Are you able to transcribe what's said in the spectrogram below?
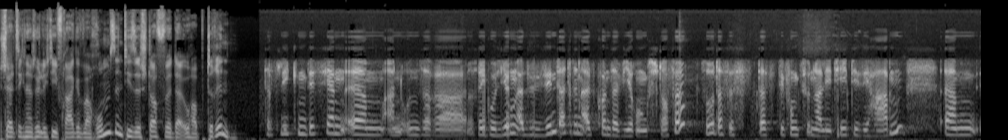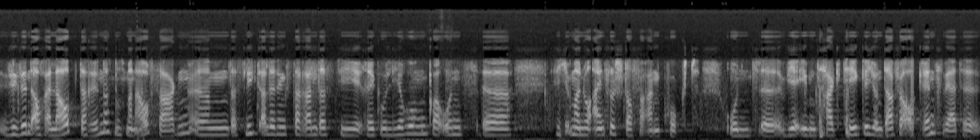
Stellt sich natürlich die Frage, warum sind diese Stoffe da überhaupt drin? Das liegt ein bisschen ähm, an unserer Regulierung. Also sie sind da drin als Konservierungsstoffe. So, das ist, das ist die Funktionalität, die sie haben. Ähm, sie sind auch erlaubt darin, das muss man auch sagen. Ähm, das liegt allerdings daran, dass die Regulierung bei uns äh, sich immer nur Einzelstoffe anguckt und äh, wir eben tagtäglich und dafür auch Grenzwerte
